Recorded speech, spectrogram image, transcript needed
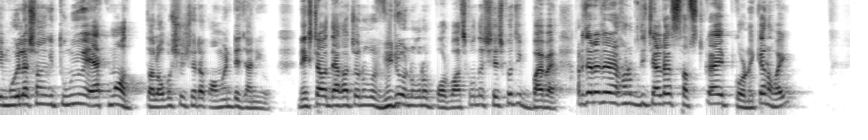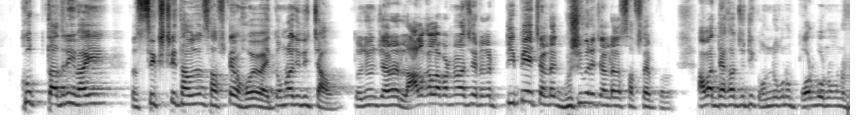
এই মহিলার সঙ্গে কি তুমিও একমত? তাহলে অবশ্যই সেটা কমেন্টে জানিও। নেক্সট আবার দেখার জন্য কোনো ভিডিও অন্য কোনো পর্ব। আজকে মতো শেষ করছি বাই বাই আর যারা যারা এখন অব্দি চ্যানেলটা সাবস্ক্রাইব করো কেন ভাই? খুব তাড়াতাড়ি ভাই সিক্সটি থাউজেন্ড সাবস্ক্রাইব হবে ভাই, তোমরা যদি চাও। তো যখন চ্যানেল লাল কালার বাটন আছে, এটাকে টিপে চ্যানেলটা ঘুষি মেরে চ্যানেলটাকে সাবস্ক্রাইব করো। আবার দেখা হচ্ছে ঠিক অন্য কোনো পর্ব, অন্য কোনো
